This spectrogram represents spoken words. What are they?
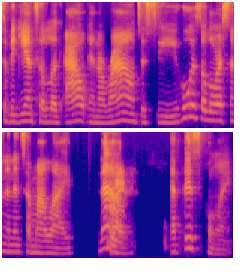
to begin to look out and around to see who is the lord sending into my life now right. at this point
